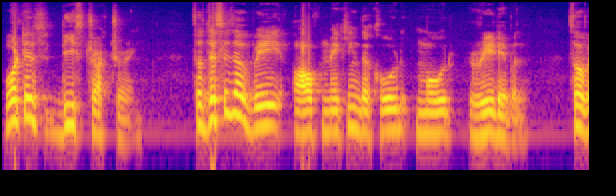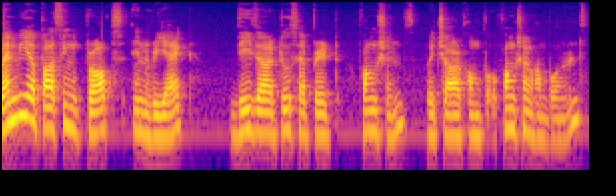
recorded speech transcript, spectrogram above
What is destructuring? So this is a way of making the code more readable. So when we are passing props in React, these are two separate functions which are comp functional components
